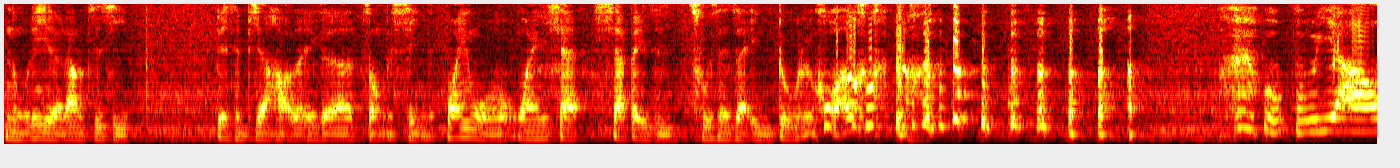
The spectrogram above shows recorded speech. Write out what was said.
努力的让自己。变成比较好的一个种姓，万一我万一下下辈子出生在印度的话，我不要。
